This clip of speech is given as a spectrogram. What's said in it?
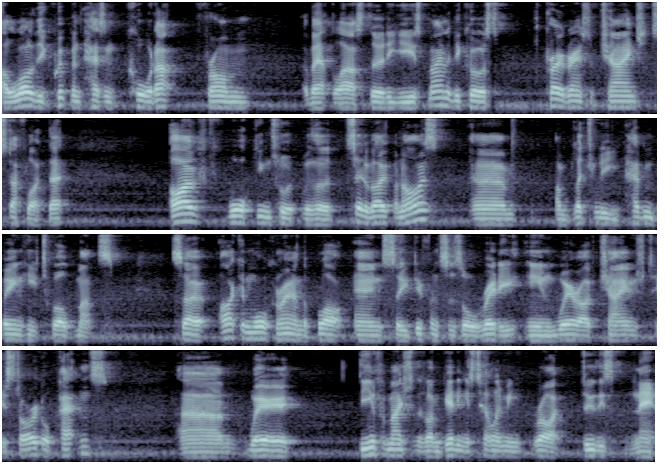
A lot of the equipment hasn't caught up from about the last 30 years, mainly because programs have changed, stuff like that. I've walked into it with a set of open eyes. Um, I literally haven't been here 12 months. So I can walk around the block and see differences already in where I've changed historical patterns, um, where the information that I'm getting is telling me, right, do this now.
